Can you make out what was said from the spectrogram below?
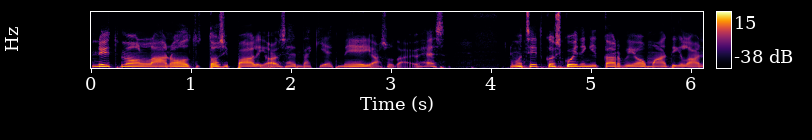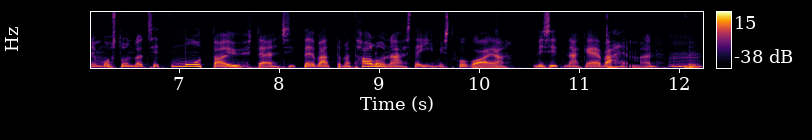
nyt me ollaan oltu tosi paljon sen takia, että me ei asuta yhdessä. Mutta sitten, koska kuitenkin tarvii omaa tilaa, niin musta tuntuu, että sitten kun muuttaa yhteen, sitten ei välttämättä halua nähdä sitä ihmistä koko ajan, niin sitten näkee vähemmän. Mm.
